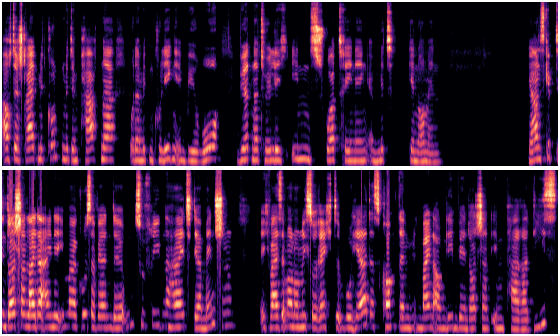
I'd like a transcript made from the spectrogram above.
Auch der Streit mit Kunden, mit dem Partner oder mit den Kollegen im Büro wird natürlich ins Sporttraining mitgenommen. Ja, und es gibt in Deutschland leider eine immer größer werdende Unzufriedenheit der Menschen. Ich weiß immer noch nicht so recht, woher das kommt, denn in meinen Augen leben wir in Deutschland im Paradies.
